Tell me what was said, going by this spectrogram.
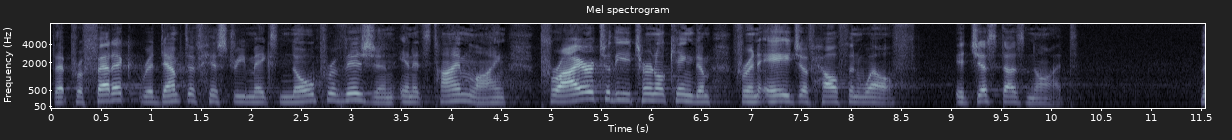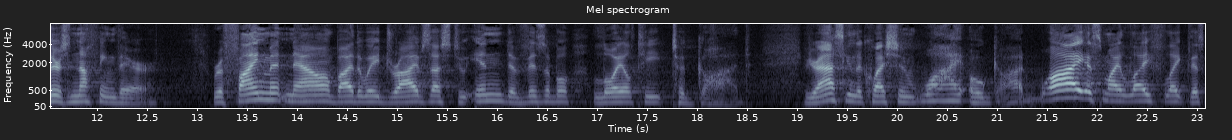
that prophetic redemptive history makes no provision in its timeline prior to the eternal kingdom for an age of health and wealth. It just does not. There's nothing there. Refinement now, by the way, drives us to indivisible loyalty to God. If you're asking the question, why, oh God, why is my life like this?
